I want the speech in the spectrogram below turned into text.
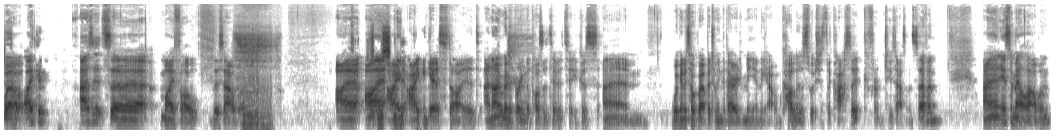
Well, I can, as it's uh, my fault. This album. I I. I I can get us started, and I'm going to bring the positivity because um, we're going to talk about Between the Buried and Me and the album Colors, which is the classic from 2007, and it's a metal album,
